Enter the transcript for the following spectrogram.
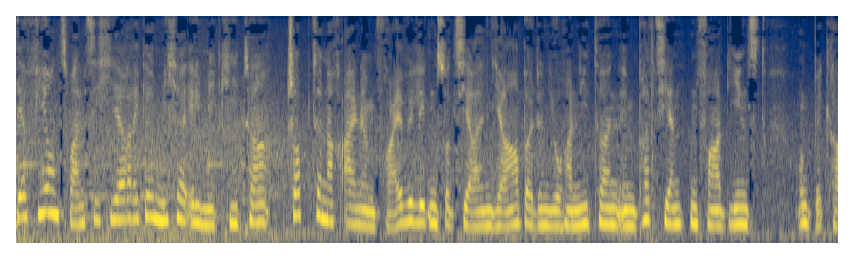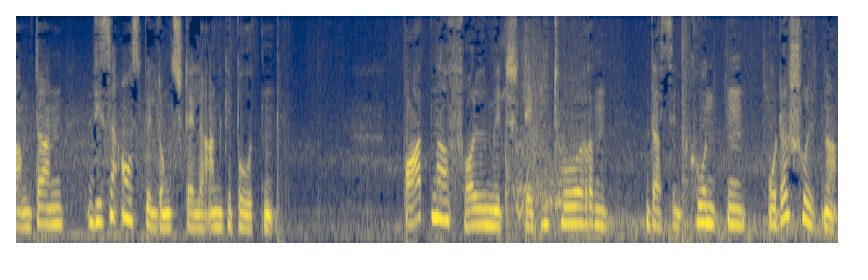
Der 24-jährige Michael Mikita jobbte nach einem freiwilligen sozialen Jahr bei den Johannitern im Patientenfahrdienst und bekam dann diese Ausbildungsstelle angeboten. Ordner voll mit Debitoren, das sind Kunden oder Schuldner.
